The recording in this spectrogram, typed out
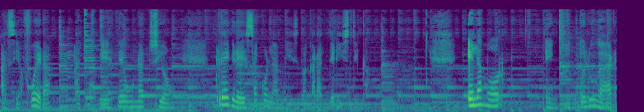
hacia afuera a través de una acción regresa con la misma característica. El amor, en quinto lugar,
